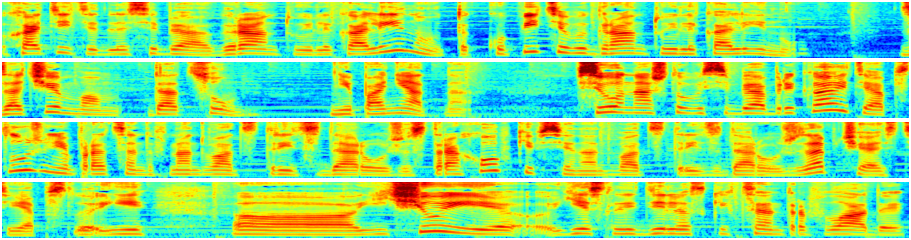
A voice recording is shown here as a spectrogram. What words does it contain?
хотите для себя Гранту или Калину, так купите вы Гранту или Калину. Зачем вам Датсун? Непонятно. Все, на что вы себя обрекаете, обслуживание процентов на 20-30 дороже, страховки все на 20-30 дороже, запчасти и э, еще и если дилерских центров Лады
